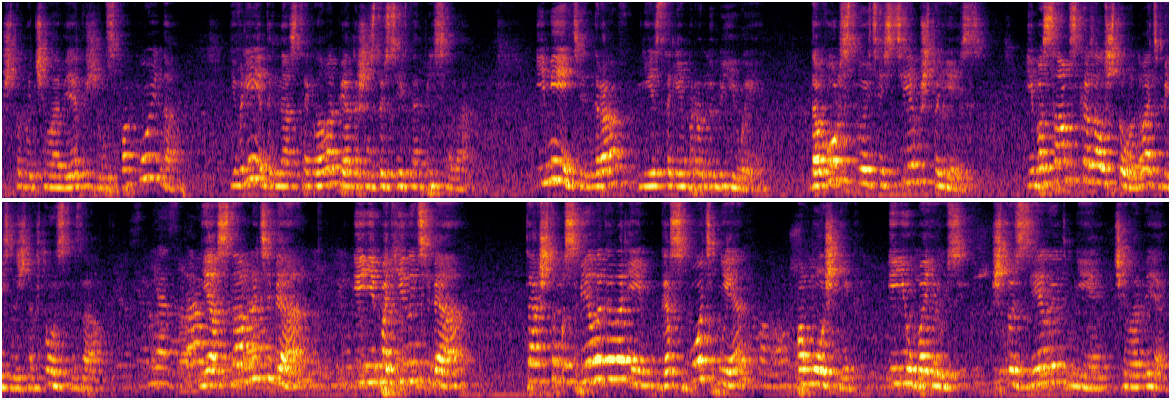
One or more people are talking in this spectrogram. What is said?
чтобы человек жил спокойно. Евреи 13 глава, 5-6 стих написано. «Имейте нрав несребролюбивый, довольствуйтесь тем, что есть. Ибо сам сказал, что? Давайте вместе начнем. Что он сказал? Не оставлю, не оставлю тебя и не покину тебя. Так что мы смело говорим, Господь мне помощник, и не убоюсь, что сделает мне человек.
